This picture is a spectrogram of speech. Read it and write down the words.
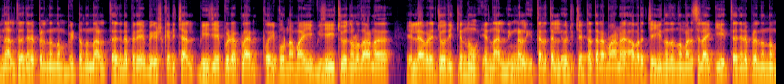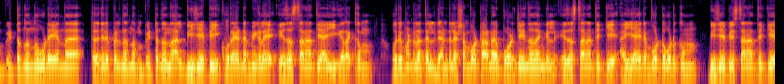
എന്നാൽ തെരഞ്ഞെടുപ്പിൽ നിന്നും വിട്ടുനിന്നാൽ തെരഞ്ഞെടുപ്പിനെ ബഹിഷ്കരിച്ചാൽ ബി ജെ പിയുടെ പ്ലാൻ പരിപൂർണമായി വിജയിച്ചു എന്നുള്ളതാണ് എല്ലാവരും ചോദിക്കുന്നു. എന്നാൽ നിങ്ങൾ ഇത്തരത്തിൽ ഒരു ചെറ്റത്തരമാണ് അവർ ചെയ്യുന്നതെന്ന് മനസ്സിലാക്കി തെരഞ്ഞെടുപ്പിൽ നിന്നും വിട്ടുനിന്നുകൂടെ എന്ന് തെരഞ്ഞെടുപ്പിൽ നിന്നും വിട്ടുനിന്നാൽ ബി ജെ പി കുറെ ഡമ്മികളെ എതിർ സ്ഥാനാർത്ഥിയായി ഇറക്കും. ഒരു മണ്ഡലത്തിൽ രണ്ട് ലക്ഷം വോട്ടാണ് പോൾ ചെയ്യുന്നതെങ്കിൽ എതിർ സ്ഥാനാർത്ഥിക്ക് അയ്യായിരം വോട്ട് കൊടുക്കും. ബി ജെ പി സ്ഥാനാർത്ഥിക്ക്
